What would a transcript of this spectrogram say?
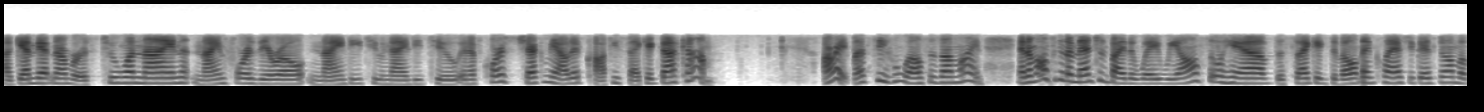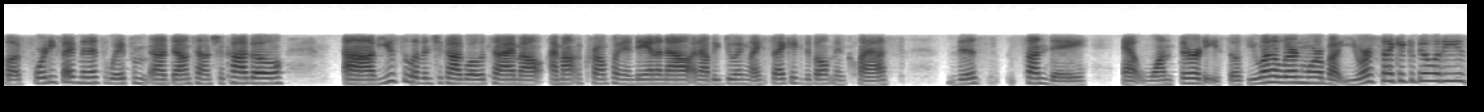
Again, that number is two one nine nine four zero ninety two ninety two. And of course, check me out at coffeepsychic.com. All right, let's see who else is online. And I'm also going to mention, by the way, we also have the psychic development class. You guys know I'm about 45 minutes away from uh, downtown Chicago. Uh, I used to live in Chicago all the time. I'll, I'm out in Crown Point, Indiana now, and I'll be doing my psychic development class this Sunday at 1:30. So if you want to learn more about your psychic abilities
